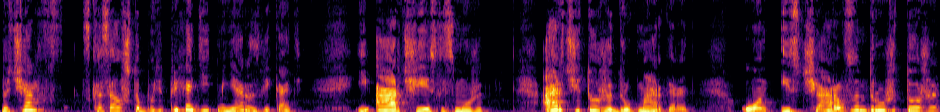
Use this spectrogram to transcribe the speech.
но Чарльз сказал, что будет приходить меня развлекать. И Арчи, если сможет. Арчи тоже друг Маргарет, он и с Чарльзом дружит тоже.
